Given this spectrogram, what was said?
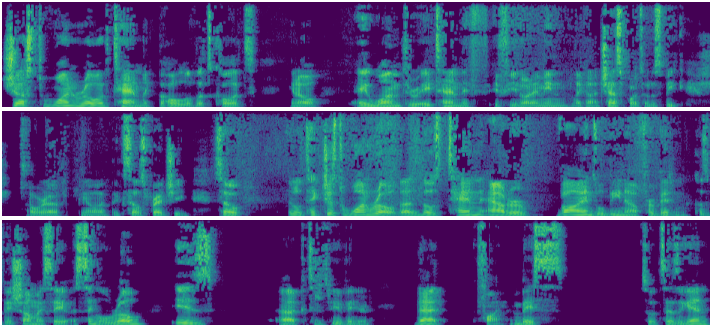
just one row of 10, like the whole of, let's call it, you know, A1 through A10, if, if you know what I mean, like on a chessboard, so to speak, or a, you know, an Excel spreadsheet. So it'll take just one row. Those, those 10 outer vines will be now forbidden because Beis Shammai say a single row is uh, considered to be a vineyard. That, fine. And base, so it says again,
